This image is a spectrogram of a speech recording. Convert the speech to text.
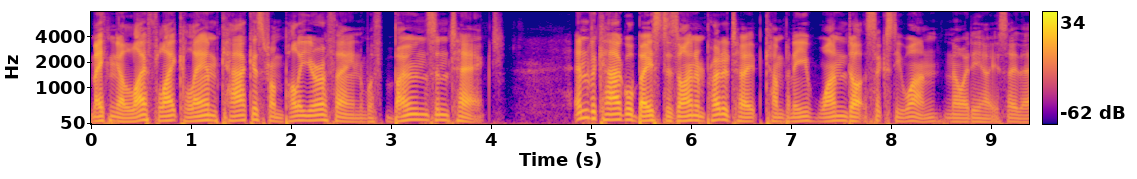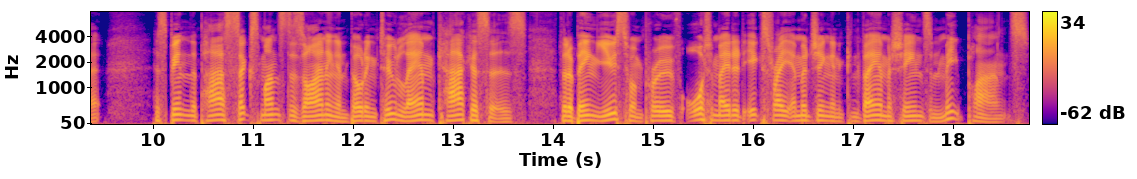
making a lifelike lamb carcass from polyurethane with bones intact. Invercargill based design and prototype company 1.61, no idea how you say that, has spent the past six months designing and building two lamb carcasses that are being used to improve automated X ray imaging and conveyor machines in meat plants.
